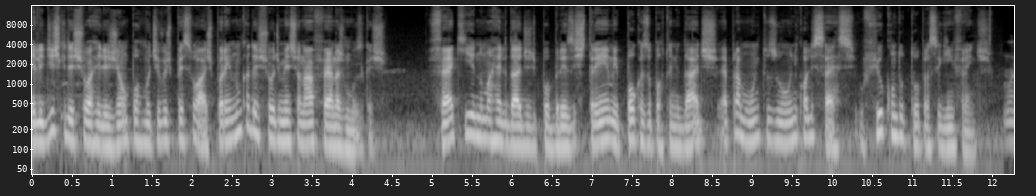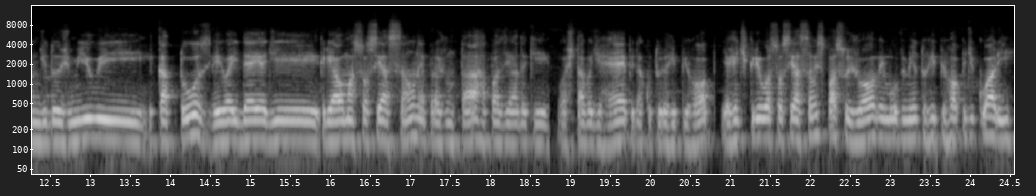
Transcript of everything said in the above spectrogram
Ele diz que deixou a religião por motivos pessoais, porém nunca deixou de mencionar a fé nas músicas. Fé que, numa realidade de pobreza extrema e poucas oportunidades, é para muitos o único alicerce, o fio condutor para seguir em frente. No ano de 2014 veio a ideia de criar uma associação, né, para juntar a rapaziada que gostava de rap, da cultura hip hop. E a gente criou a Associação Espaço Jovem Movimento Hip Hop de Coari.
